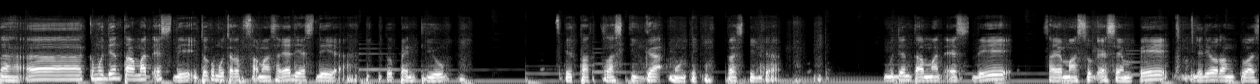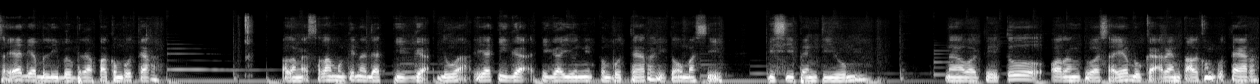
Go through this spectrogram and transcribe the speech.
Nah uh, kemudian tamat SD itu komputer sama saya di SD ya. Itu Pentium. Sekitar kelas 3 mungkin kelas 3 kemudian tamat SD saya masuk SMP jadi orang tua saya dia beli beberapa komputer kalau nggak salah mungkin ada tiga dua ya tiga tiga unit komputer itu masih PC Pentium. Nah waktu itu orang tua saya buka rental komputer.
